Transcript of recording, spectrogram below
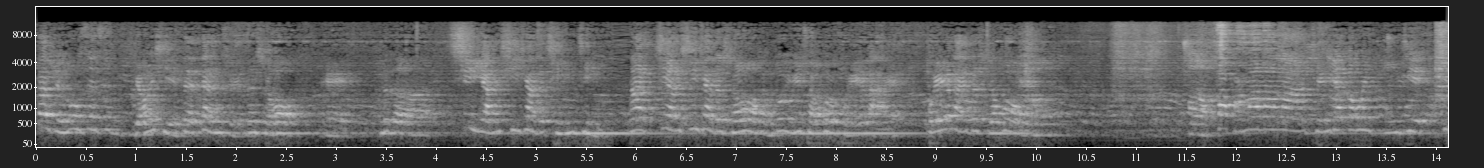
淡水暮色是描写在淡水那时候那个夕阳西下的情景。那夕阳西下的时候，很多渔船会回来，回来的时候呢，呃，爸爸妈妈啦，全家都会迎接去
